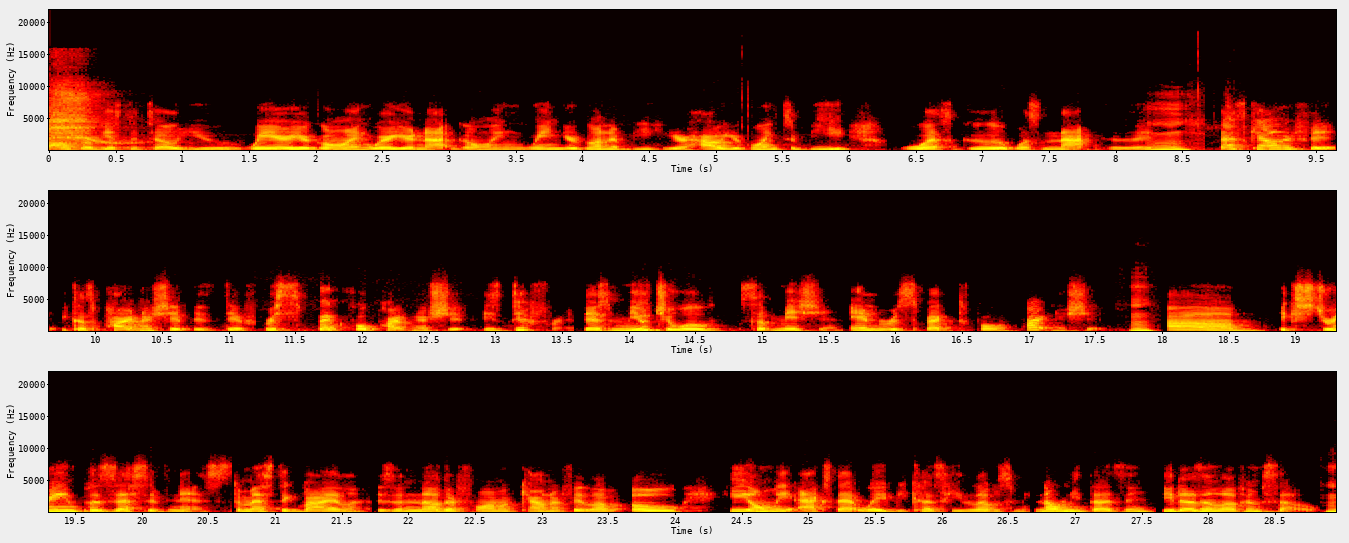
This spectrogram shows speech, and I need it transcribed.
also gets to tell you where you're going, where you're not going, when you're going to be here, how you're going to be, what's good, what's not good. Mm, That's counterfeit because partnership is different. Respectful partnership is different. There's mutual submission and respectful partnership. Hmm. Um, extreme possessiveness, domestic violence is another form of counterfeit love. Oh, he only acts that way because he loves me. No, he doesn't. He doesn't love himself. Hmm.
